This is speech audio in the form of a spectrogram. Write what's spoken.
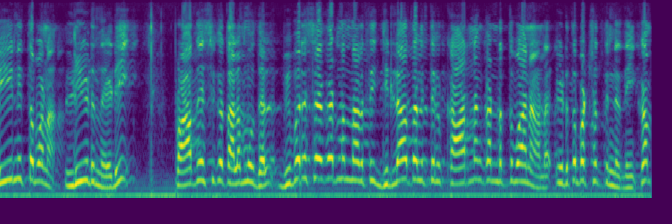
ഡീൻ ഇത്തവണ ലീഡ് നേടി. പ്രാദേശിക തലം മുതൽ വിവരശേഖരണം നടത്തി ജില്ലാ തലത്തിൽ കാരണം കണ്ടെത്തുവാനാണ് ഇടതുപക്ഷത്തിന്റെ നീക്കം.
